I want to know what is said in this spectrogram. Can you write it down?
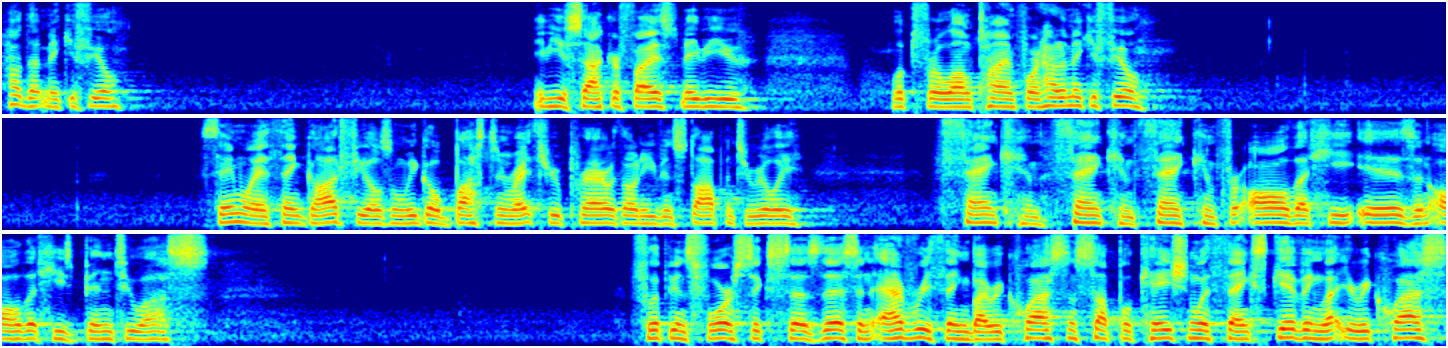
How'd that make you feel? Maybe you sacrificed, maybe you looked for a long time for it. How'd it make you feel? Same way I think God feels when we go busting right through prayer without even stopping to really thank Him, thank Him, thank Him for all that He is and all that He's been to us. Philippians 4 6 says this, in everything by request and supplication with thanksgiving, let your requests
